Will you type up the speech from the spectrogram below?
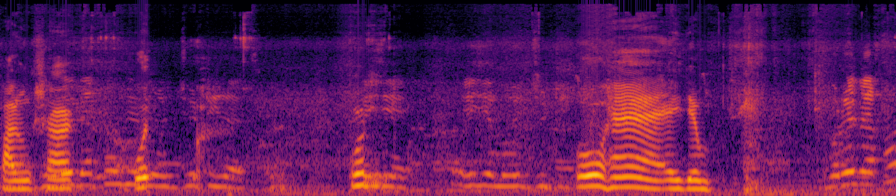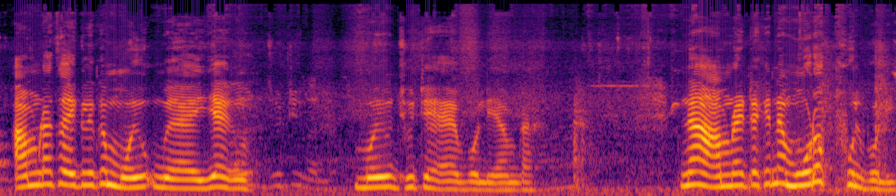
পালং শাক ওই- ও হ্যাঁ এই যে আমরা তো এগুলোকে ময়ূর ইয়ে ময়ূর ঝুঁটি হ্যাঁ বলি আমরা। না আমরা এটাকে না মোরগ ফুল বলি।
